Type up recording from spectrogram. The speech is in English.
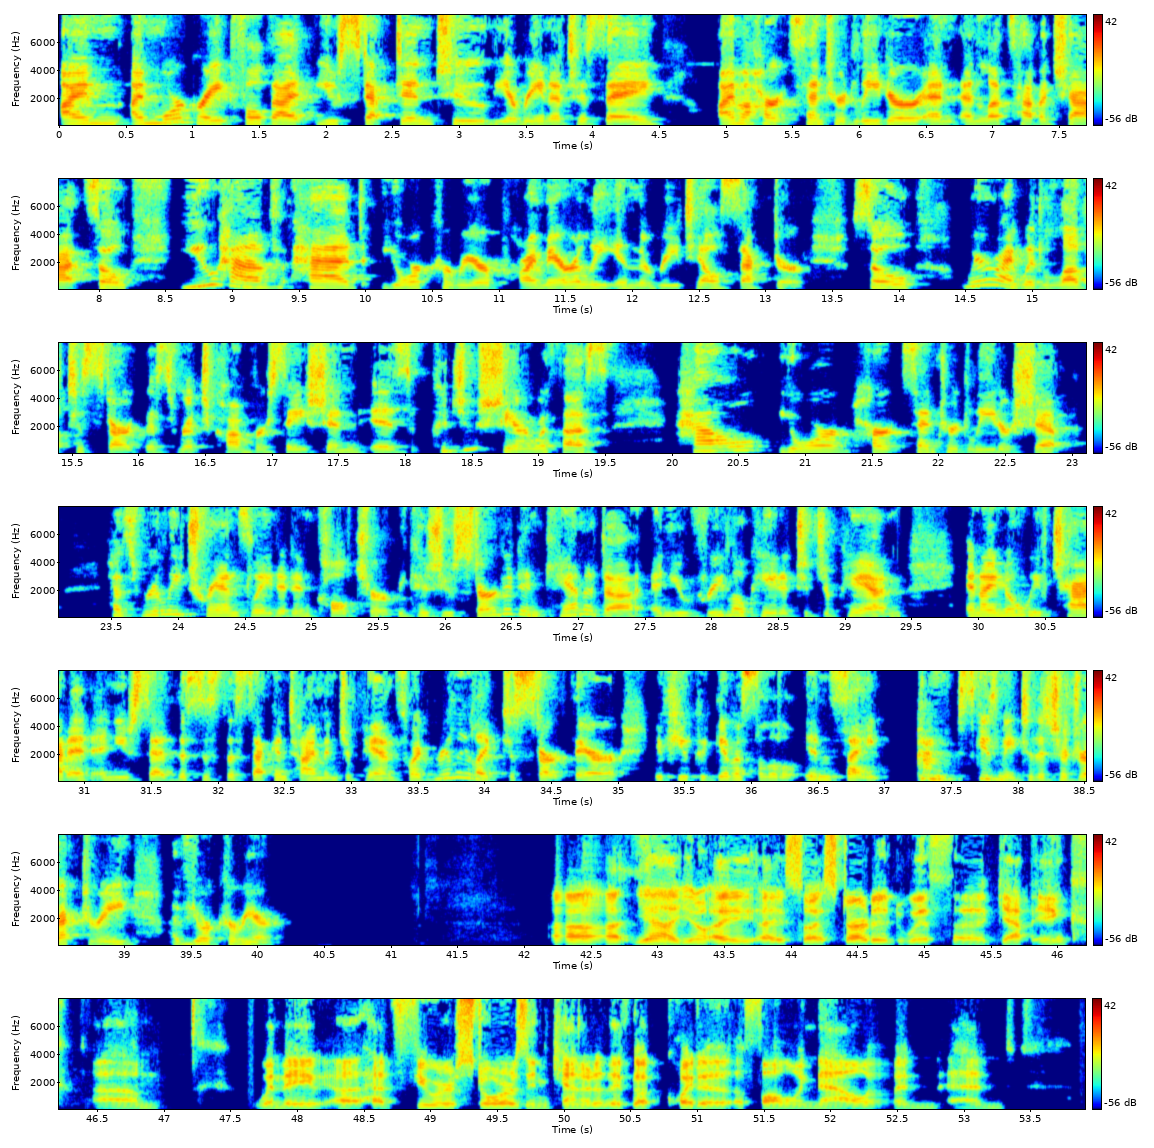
I'm I'm more grateful that you stepped into the arena to say I'm a heart centered leader and and let's have a chat. So you have had your career primarily in the retail sector. So where I would love to start this rich conversation is could you share with us how your heart centered leadership has really translated in culture because you started in Canada and you've relocated to Japan. And I know we've chatted and you said this is the second time in Japan. So I'd really like to start there if you could give us a little insight, excuse me, to the trajectory of your career. Uh, yeah, you know, I, I, so I started with uh, Gap Inc. Um, when they uh, had fewer stores in Canada. They've got quite a, a following now, and and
